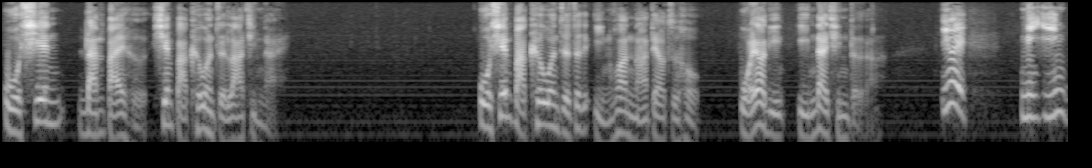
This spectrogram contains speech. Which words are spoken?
我先蓝白合，先把柯文哲拉进来。我先把柯文哲这个隐患拿掉之后，我要赢赢赖清德啊！因为你赢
